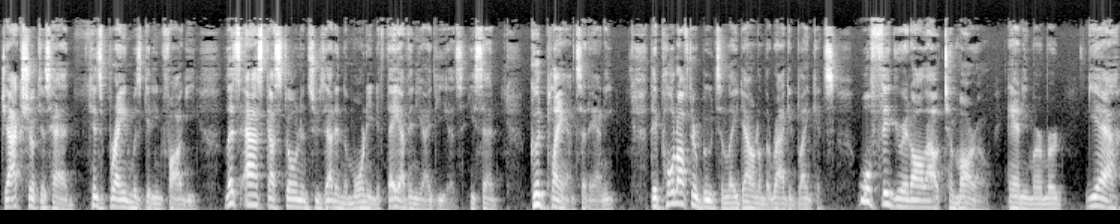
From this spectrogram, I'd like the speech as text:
Jack shook his head. His brain was getting foggy. Let's ask Gaston and Suzette in the morning if they have any ideas, he said. Good plan, said Annie. They pulled off their boots and lay down on the ragged blankets. We'll figure it all out tomorrow, Annie murmured. Yeah,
